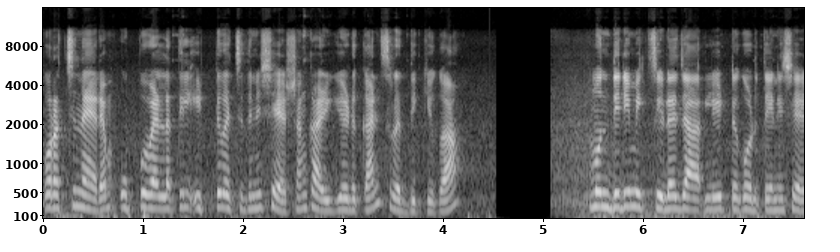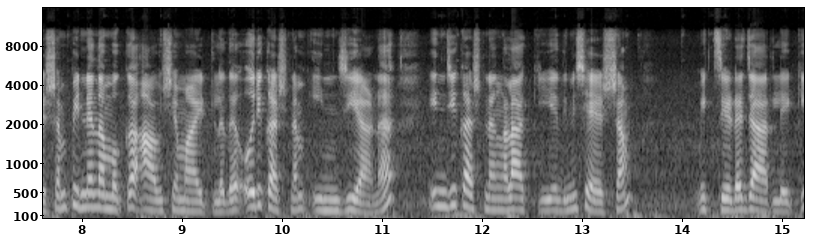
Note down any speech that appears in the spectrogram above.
കുറച്ച് നേരം ഉപ്പ് വെള്ളത്തിൽ ഇട്ട് വെച്ചതിന് ശേഷം കഴുകിയെടുക്കാൻ ശ്രദ്ധിക്കുക. മുന്തിരി മിക്സിയുടെ ജാറിൽ ഇട്ട് കൊടുത്തതിന് ശേഷം പിന്നെ നമുക്ക് ആവശ്യമായിട്ടുള്ളത് ഒരു കഷ്ണം ഇഞ്ചിയാണ്. ഇഞ്ചി കഷ്ണങ്ങളാക്കിയതിന് ശേഷം മിക്സിയുടെ ജാറിലേക്ക്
